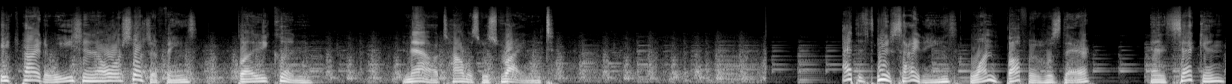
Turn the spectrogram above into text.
He tried to reach and all sorts of things, but he couldn't. Now Thomas was frightened. At the two sightings, one buffer was there, and second,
